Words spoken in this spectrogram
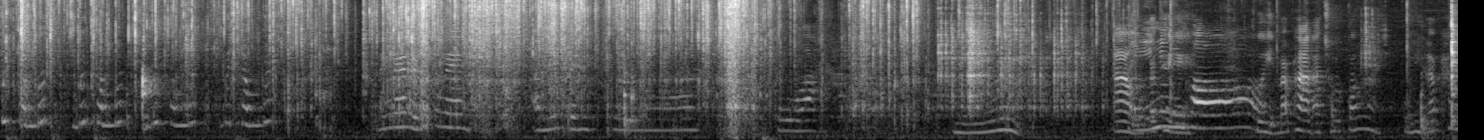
ปึ๊บจำปึ๊บปึ๊บจำปึ๊บปึ๊บจำปึ๊บปึ๊บจำปึ๊บแรงๆเลยลูกแรงอันนี้เป็นถั่วตัวอืมอ้าวอันนี้ก็หเทนึ่งพอถั่วหินมะพร้าวอะโชว์กล้องหน่อยถั่วหินมะพร้า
